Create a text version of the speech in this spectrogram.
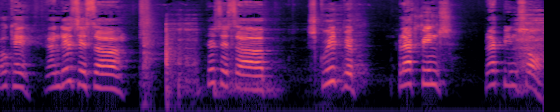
Okay, and this is uh this is uh squid with black beans black bean sauce.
